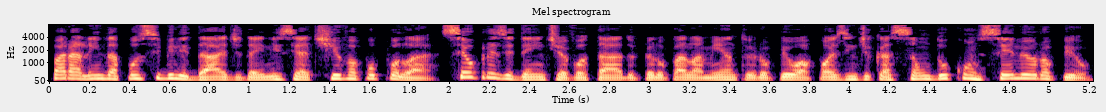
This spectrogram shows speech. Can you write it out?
para além da possibilidade da iniciativa popular. Seu presidente é votado pelo Parlamento Europeu após indicação do Conselho Europeu,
